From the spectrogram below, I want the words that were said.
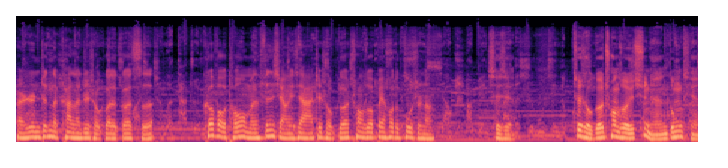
很认真的看了这首歌的歌词，可否同我们分享一下这首歌创作背后的故事呢？谢谢。这首歌创作于去年冬天，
